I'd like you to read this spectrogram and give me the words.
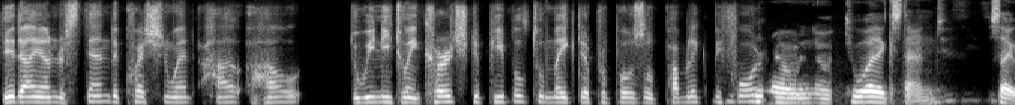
did I understand the question went how how do we need to encourage the people to make their proposal public before? No, no. To what extent? It's like,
